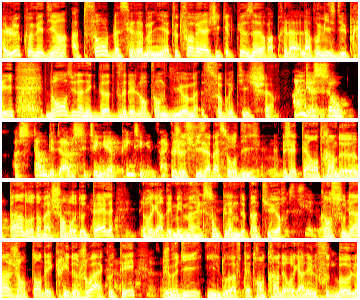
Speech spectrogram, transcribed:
Le comédien absent de la cérémonie a toutefois réagi quelques heures après la, la remise du prix. Dans une anecdote, vous allez l'entendre, Guillaume, so British. I'm just so je suis abasourdi. J'étais en train de peindre dans ma chambre d'hôtel. Regardez mes mains, elles sont pleines de peinture. Quand soudain j'entends des cris de joie à côté, je me dis, ils doivent être en train de regarder le football.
